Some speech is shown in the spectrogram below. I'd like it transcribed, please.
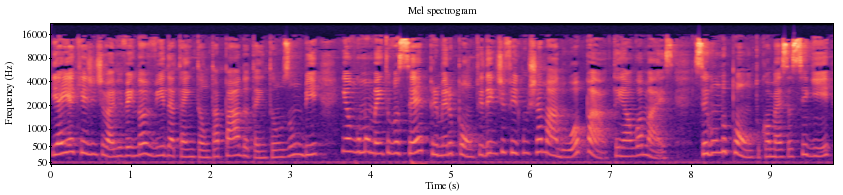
E aí aqui a gente vai vivendo a vida até então tapado, até então zumbi. Em algum momento você, primeiro ponto, identifica um chamado. Opa, tem algo a mais. Segundo ponto, começa a seguir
